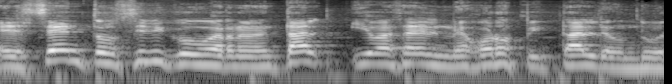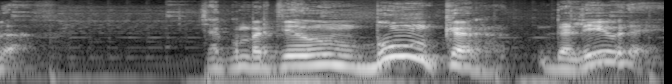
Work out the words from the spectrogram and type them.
el Centro Cívico Gubernamental iba a ser el mejor hospital de Honduras. Se ha convertido en un búnker de libre.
